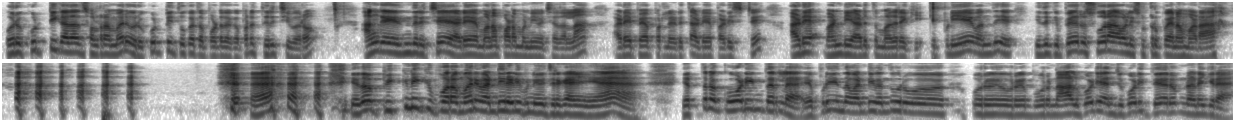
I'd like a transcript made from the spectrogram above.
ஒரு குட்டி கதை சொல்ற மாதிரி ஒரு குட்டி தூக்கத்தை போட்டதுக்கப்புறம் திருச்சி வரும். அங்கே எந்திரிச்சு அப்படியே மனப்பாடம் பண்ணி வச்சதெல்லாம் அப்படியே பேப்பர்ல எடுத்து அப்படியே படிச்சுட்டு, அப்படியே வண்டி அடுத்து மதுரைக்கு. இப்படியே வந்து இதுக்கு பேர் சூறாவளி சுற்றுப்பயணமாடா? ஏதோ பிக்னிக் போற மாதிரி வண்டி ரெடி பண்ணி வச்சிருக்காங்க. எத்தனை கோடின்னு தெரில எப்படியும் இந்த வண்டி வந்து ஒரு ஒரு ஒரு ஒரு நாலு கோடி, அஞ்சு கோடி தேரும்னு நினைக்கிறேன்.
